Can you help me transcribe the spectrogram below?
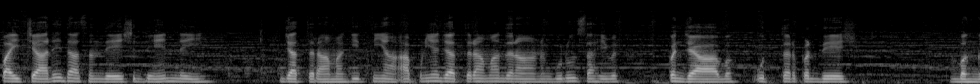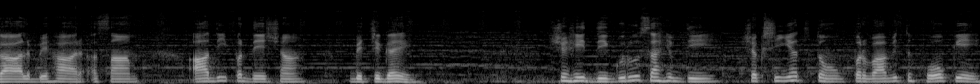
ਭਾਈਚਾਰੇ ਦਾ ਸੰਦੇਸ਼ ਦੇਣ ਲਈ ਯਾਤਰਾਵਾਂ ਕੀਤੀਆਂ। ਆਪਣੀਆਂ ਯਾਤਰਾਵਾਂ ਦੌਰਾਨ ਗੁਰੂ ਸਾਹਿਬ ਪੰਜਾਬ, ਉੱਤਰ ਪ੍ਰਦੇਸ਼, ਬੰਗਾਲ, ਬਿਹਾਰ, ਅਸਾਮ ਆਦਿ ਪ੍ਰਦੇਸ਼ਾਂ ਵਿੱਚ ਗਏ। ਸ਼ਹੀਦੀ ਗੁਰੂ ਸਾਹਿਬ ਦੀ ਸ਼ਖਸੀਅਤ ਤੋਂ ਪ੍ਰਭਾਵਿਤ ਹੋ ਕੇ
